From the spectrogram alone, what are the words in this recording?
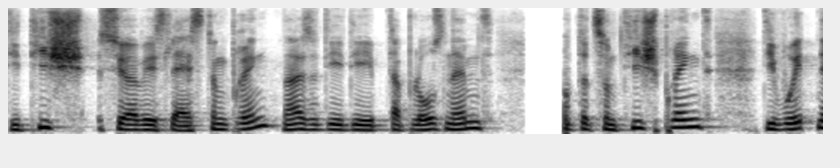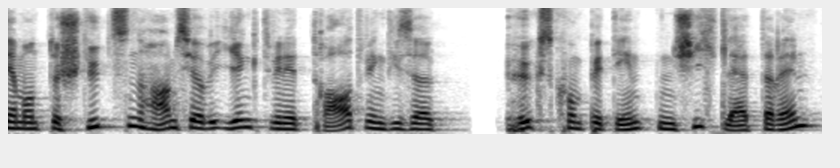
die Tischservice-Leistung bringt, ne, also die die Tableaus nimmt und da zum Tisch bringt. Die wollten ihn unterstützen, haben sie aber irgendwie nicht traut wegen dieser höchst kompetenten Schichtleiterin.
